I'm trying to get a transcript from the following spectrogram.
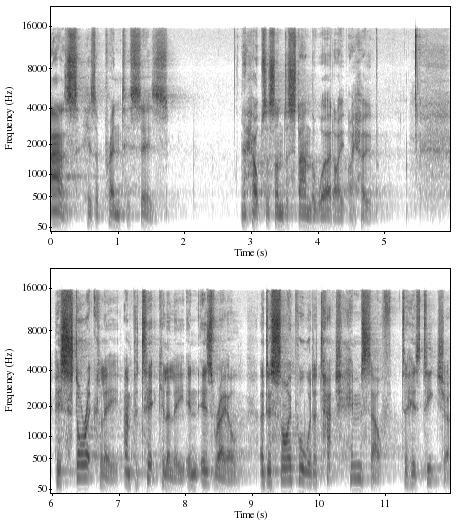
as his apprentices. Helps us understand the word, I, I hope. Historically, and particularly in Israel, a disciple would attach himself to his teacher.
